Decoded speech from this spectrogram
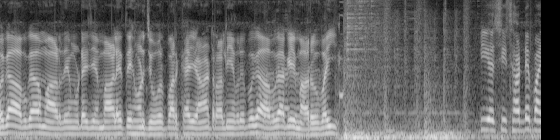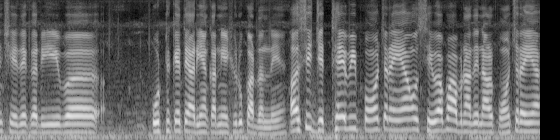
ਭਗਾ ਭਗਾ ਮਾਰਦੇ ਮੁੰਡੇ ਜਿਮ ਵਾਲੇ ਤੇ ਹੁਣ ਜ਼ੋਰ ਪਰਖਿਆ ਜਾਣਾ ਟਰਾਲੀਆਂ ਪਰ ਭਗਾ ਭਗਾ ਕੇ ਮਾਰੋ ਬਾਈ। ਜੀ ਅਸੀਂ 5:30 6 ਦੇ ਕਰੀਬ ਉੱਠ ਕੇ ਤਿਆਰੀਆਂ ਕਰਨੀਆਂ ਸ਼ੁਰੂ ਕਰ ਦਿੰਦੇ ਹਾਂ ਅਸੀਂ ਜਿੱਥੇ ਵੀ ਪਹੁੰਚ ਰਹੇ ਹਾਂ ਉਹ ਸੇਵਾ ਭਾਵਨਾ ਦੇ ਨਾਲ ਪਹੁੰਚ ਰਹੇ ਹਾਂ।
